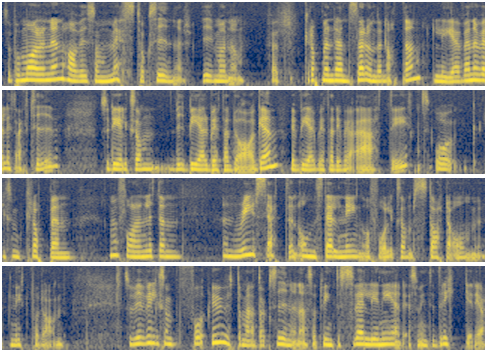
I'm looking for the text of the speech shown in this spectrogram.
Så på morgonen har vi som mest toxiner i munnen. För att kroppen rensar under natten, levern är väldigt aktiv. Så det är liksom, vi bearbetar dagen, vi bearbetar det vi har ätit och liksom kroppen man får en liten en reset, en omställning och får liksom starta om nytt på dagen. Så vi vill liksom få ut de här toxinerna så att vi inte sväljer ner det, så vi inte dricker det.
